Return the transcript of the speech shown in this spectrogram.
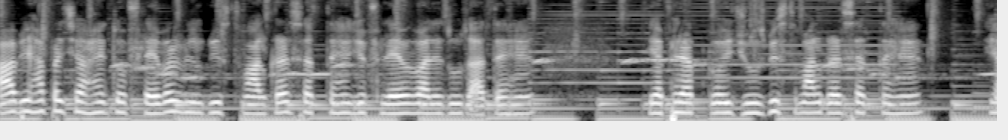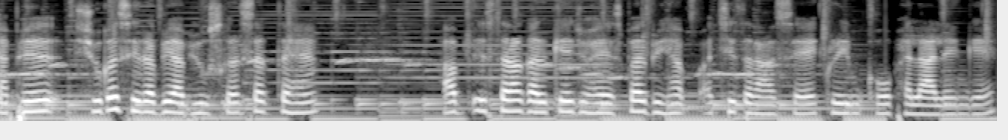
आप यहाँ पर चाहें तो फ्लेवर मिल्क भी इस्तेमाल कर सकते हैं, जो फ्लेवर वाले दूध आते हैं। या फिर आप कोई जूस भी इस्तेमाल कर सकते हैं, या फिर शुगर सिरप भी आप यूज़ कर सकते हैं। अब इस तरह करके जो है, इस पर भी हम अच्छी तरह से क्रीम को फैला लेंगे।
